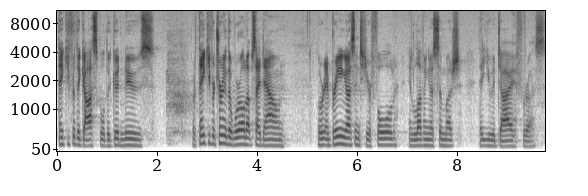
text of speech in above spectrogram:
Thank you for the gospel, the good news. Lord, thank you for turning the world upside down, Lord, and bringing us into your fold and loving us so much that you would die for us.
